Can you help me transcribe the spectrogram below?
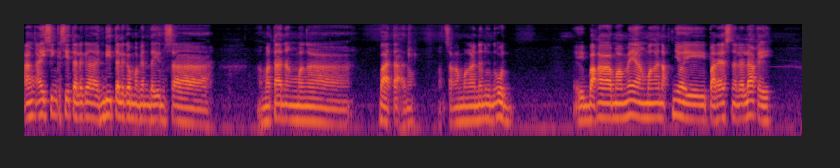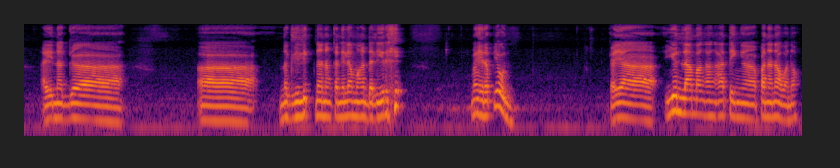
Ang icing kasi talaga hindi talaga maganda 'yun sa mata ng mga bata ano at saka mga nanonood. Eh baka mamaya ang mga anak nyo ay parehas na lalaki ay nag ah, ah, naglilik na ng kanilang mga daliri. Mahirap 'yun. Kaya 'yun lamang ang ating ah, pananaw ano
